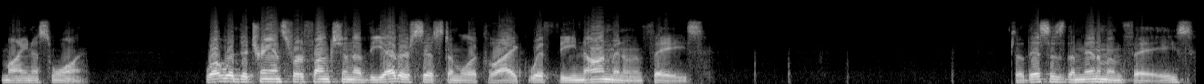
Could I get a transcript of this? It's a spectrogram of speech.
minus 1. What would the transfer function of the other system look like with the non-minimum phase? So this is the minimum phase.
